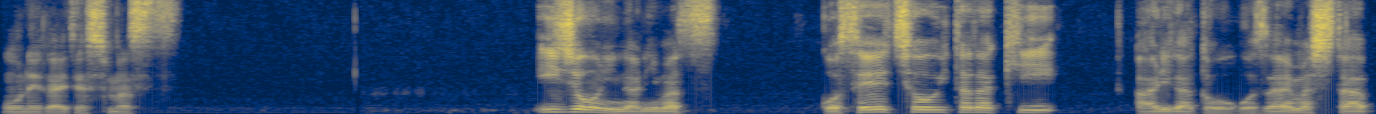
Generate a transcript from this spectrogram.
お願いいたします。以上になります。ご清聴いただきありがとうございました。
